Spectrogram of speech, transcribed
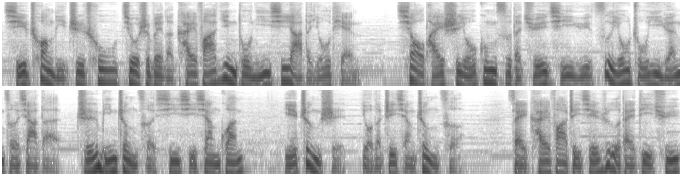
其创立之初就是为了开发印度尼西亚的油田。壳牌石油公司的崛起与自由主义原则下的殖民政策息息相关。也正是有了这项政策，在开发这些热带地区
